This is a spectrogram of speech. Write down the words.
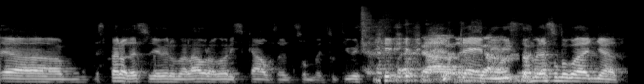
Eh, spero adesso di avere una laurea honoris causa, insomma, in tutti questi temi, visto che me la sono guadagnata.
